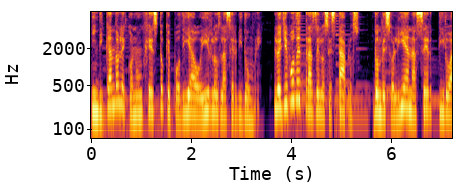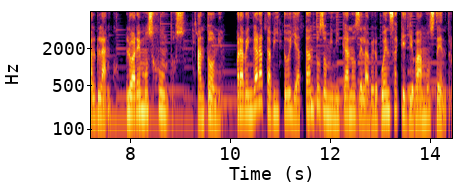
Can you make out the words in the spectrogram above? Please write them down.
indicándole con un gesto que podía oírlos la servidumbre. Lo llevó detrás de los establos, donde solían hacer tiro al blanco. Lo haremos juntos. Antonio para vengar a Tabito y a tantos dominicanos de la vergüenza que llevamos dentro.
